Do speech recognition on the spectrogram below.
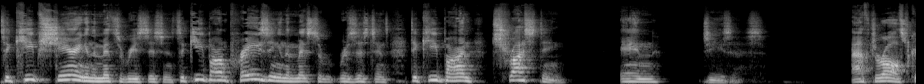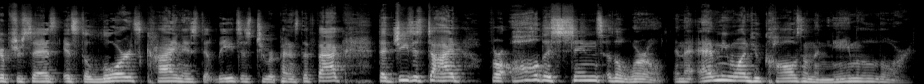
to keep sharing in the midst of resistance, to keep on praising in the midst of resistance, to keep on trusting in Jesus. After all, scripture says it's the Lord's kindness that leads us to repentance. The fact that Jesus died for all the sins of the world and that anyone who calls on the name of the Lord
